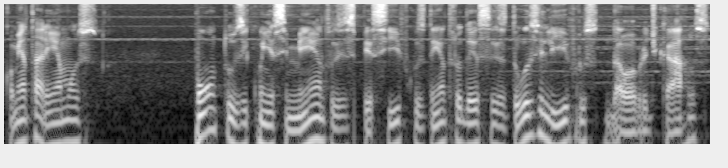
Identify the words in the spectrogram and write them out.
comentaremos pontos e conhecimentos específicos dentro desses 12 livros da obra de Carlos,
